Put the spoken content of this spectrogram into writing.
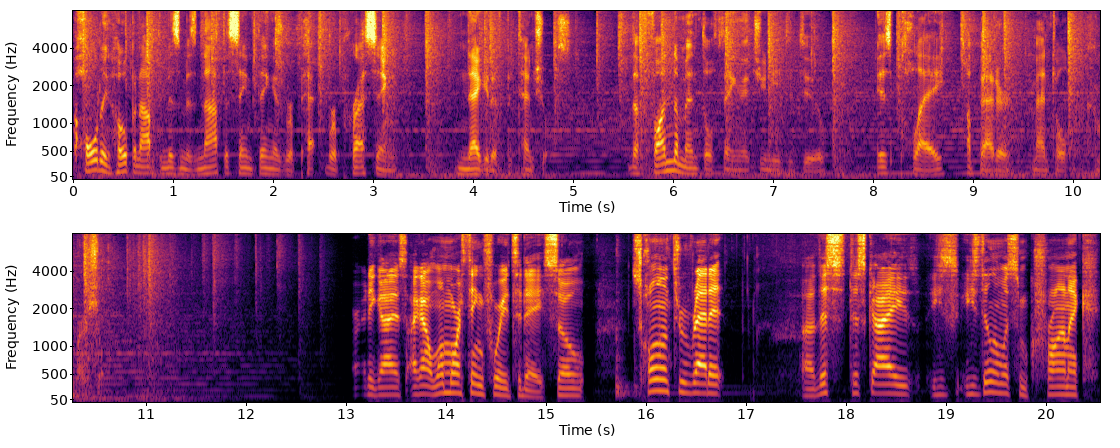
Holding hope and optimism is not the same thing as rep- repressing negative potentials. The fundamental thing that you need to do is play a better mental commercial. Alrighty, guys, I got one more thing for you today. So, scrolling through Reddit, uh, this this guy he's he's dealing with some chronic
